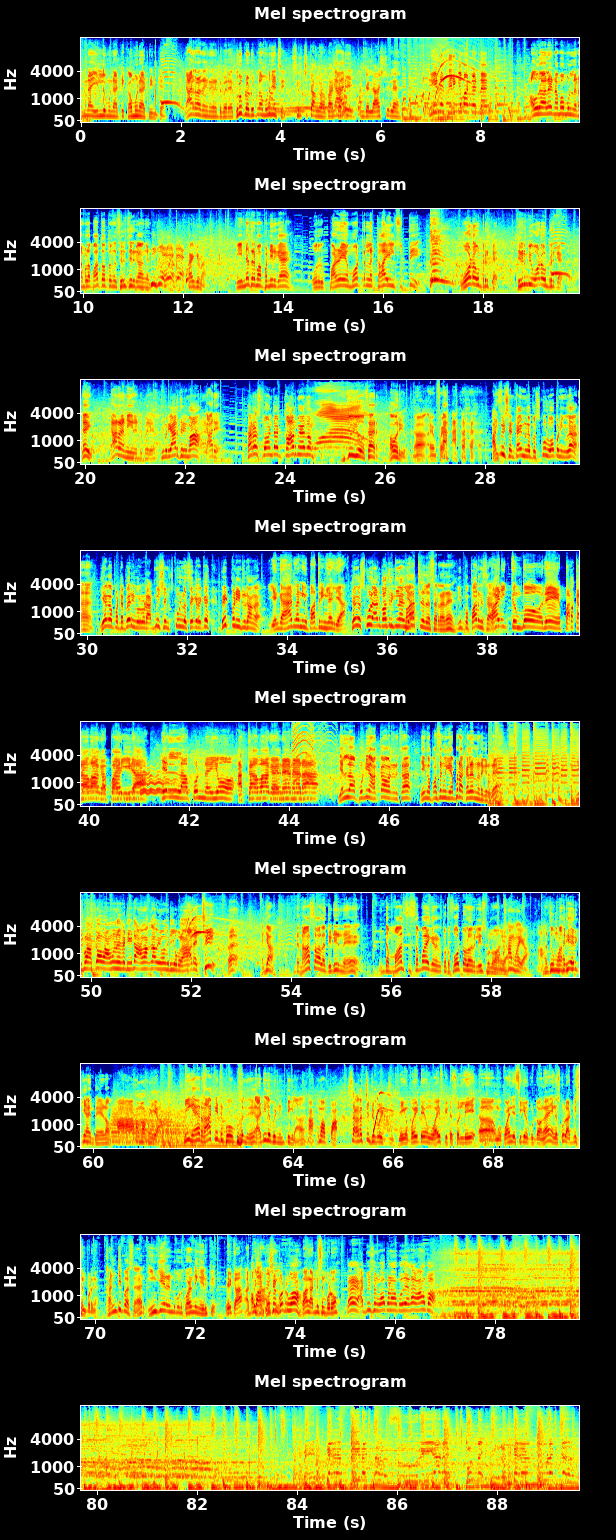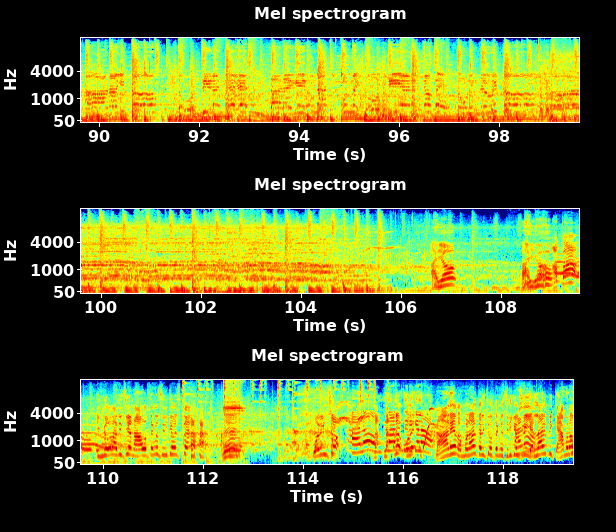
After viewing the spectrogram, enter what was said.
என்ன இல்லு முன்னாட்டி கம்முனாட்டின்ட்டு. யாரா ரெண்டு பேரு? குரூப்ல டூப்லாம் முடிஞ்சிடுச்சு சிரிச்சுட்டாங்க யாரு? அந்த லாஸ்ட்ல. நீ சிரிக்க மாட்டேன்ன? அவராலே நம்ப முடியல. நம்மள பார்த்து ஒருத்தவங்க சிரிச்சிருக்காங்க தேங்க்யூ மேம் நீ என்ன தெரியுமா பண்ணிருக்க? ஒரு பழைய மோட்டர்ல காயில் சுத்தி ஓட விட்டுருக்க. திரும்பி ஓட விட்டுருக்க. டேய் யாரா நீங்க ரெண்டு பேரு? இவர் யார் தெரியுமா? யாரு? கரஸ்பாண்டன்ட் கார்மேகம். ஐயோ sir how are you I am fine admission டைம்ல இப்ப ஸ்கூல் ஓபனிங்ல ஆ. ஏகப்பட்ட பேர் இவரோட அட்மிஷன் ஸ்கூல்ல சேர்க்கறதுக்கு வெயிட் பண்ணிட்டு இருக்காங்க. எங்க ஆட்லாம் நீங்க பாத்துறீங்களா இல்லையா? எங்க ஸ்கூல் ஆட் பாத்திருக்கீங்களா இல்லையா? பாத்துல சார் நானு. இப்ப பாருங்க சார் படிக்கும் போதே பக்காவாக படிடா. எல்லா பொண்ணையும் அக்காவாக நினடா. எல்லா பொண்ணையும் அக்காவை நினைச்சா எங்க பசங்களுக்கு எப்படா கல்யாணம் நடக்கிறது? இவன் அக்காவை அவனை கட்டிக்கிட்டா அவன் அக்காவை இவன் கட்டிக்க போறான். அடச்சி ஐயா இந்த நாசால திடீர்னு இந்த மார்ஸ் செவ்வாய் கிரகத்தோட போட்டோலாம் ரிலீஸ் பண்ணுவாங்க ஆமாயா அது மாதிரியே இருக்கியா இந்த இடம்? ஆமாங்கய்யா. நீங்க ராக்கெட் போகும்போது அடியில போய் நின்ட்டீங்களா ஆமாப்பா சரைச்சிட்டு போயிடுச்சு. நீங்க போயிட்டு உங்க ஒய்ஃப் கிட்ட சொல்லி உங்க குழந்தைய சீக்கிரம் கூட்டு வாங்க எங்க ஸ்கூல் அட்மிஷன் போடுங்க. கண்டிப்பா சார். இங்கேயே ரெண்டு மூணு குழந்தைங்க இருக்கு. இருக்கா? அட்மிஷன் அட்மிஷன் போட்டுருவோம். வாங்க அட்மிஷன் போடுவோம். அட்மிஷன் ஓபன் ஆக போது எல்லாம் வாங்கப்பா. ஐயோ ஐயோ அப்பா ஒருத்தங்களை சிரிக்க வச்சிட்டேன் ஒரு நிமிஷம் ஹலோ உங்களால சிரிக்கலாம் நானே ரொம்ப நாள் கழிச்சு ஒருத்தங்களை சிரிக்க. வச்சுக்க எல்லாரும் இப்படி கேமரா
